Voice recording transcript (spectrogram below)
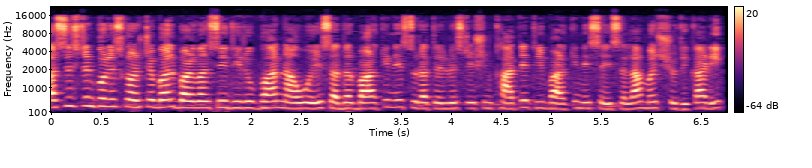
assistant police constable Balwantsinh Dhirubha નાઓએ સદર બાળકીને સુરત રેલવે સ્ટેશન ખાતેથી બાળકીને સહી સલામત શોધી કાઢી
